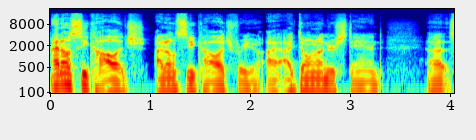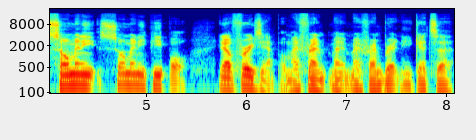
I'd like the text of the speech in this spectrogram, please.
I don't see college. I don't see college for you. I, I don't understand. Uh, so many, so many people. You know, for example, my friend, my, my friend Brittany gets a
